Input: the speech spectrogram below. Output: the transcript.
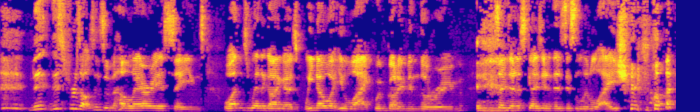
This, this results in some hilarious scenes. Ones where the guy goes, "We know what you like. We've got him in the room." So Dennis goes in and there's this little Asian boy.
